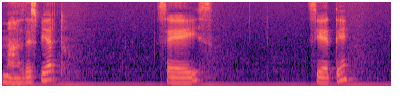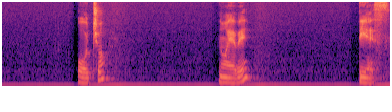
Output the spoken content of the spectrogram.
más despierto. 6, 7, 8, 9, 10.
